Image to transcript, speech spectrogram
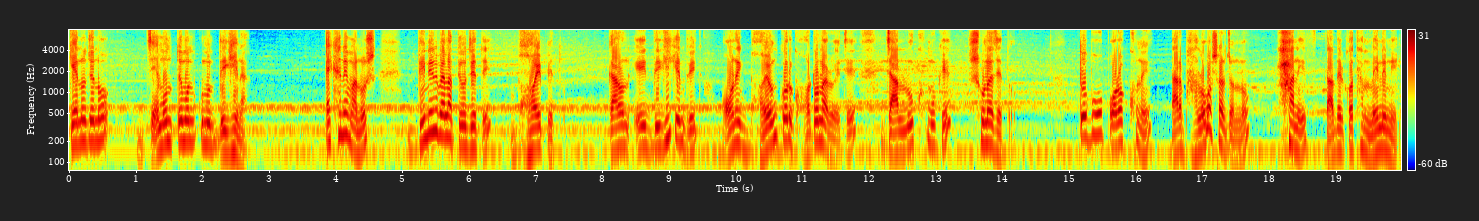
কেন যেন যেমন তেমন কোনো দিঘি না। এখানে মানুষ দিনের বেলাতেও যেতে ভয় পেত। কারণ এই দিঘি কেন্দ্রিক অনেক ভয়ঙ্কর ঘটনা রয়েছে যা লুক মুখে শোনা যেত। তবুও পরক্ষণে তার ভালোবাসার জন্য হানিফ তাদের কথা মেনে নিল।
